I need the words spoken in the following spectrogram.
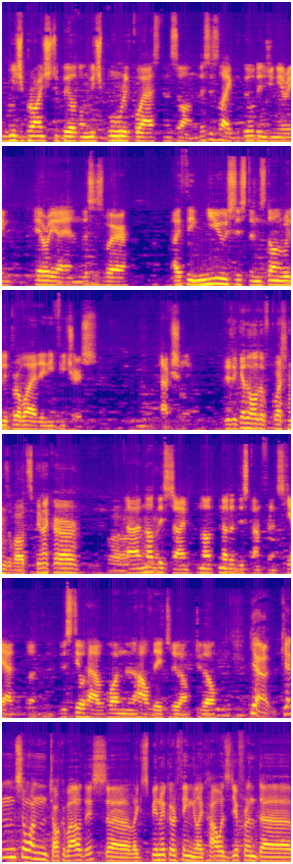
which branch to build on which pull request, and so on. This is like the build engineering area, and this is where I think new systems don't really provide any features. Actually. Did you get a lot of questions about Spinnaker? Uh, not this time, not not at this conference yet, but we still have one and a half day to go. To go. Yeah, can someone talk about this, uh, like Spinnaker thing, like how it's different? Uh,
